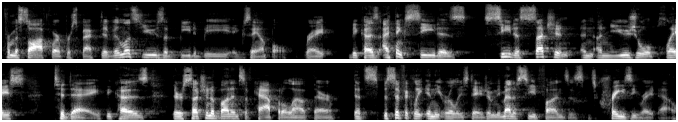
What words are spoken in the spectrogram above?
from a software perspective, and let's use a B2B example, right? Because I think seed is seed is such an, an unusual place today because there's such an abundance of capital out there that's specifically in the early stage. I mean, the amount of seed funds is it's crazy right now.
